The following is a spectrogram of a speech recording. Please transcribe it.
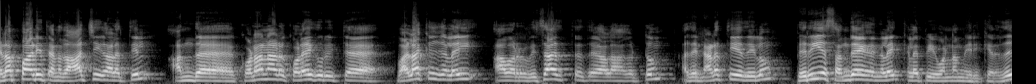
எடப்பாடி தனது ஆட்சி காலத்தில் அந்த கொடநாடு கொலை குறித்த வழக்குகளை அவர் விசாரித்ததாகட்டும் அதை நடத்தியதிலும் பெரிய சந்தேகங்களை கிளப்பிய வண்ணம் இருக்கிறது.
